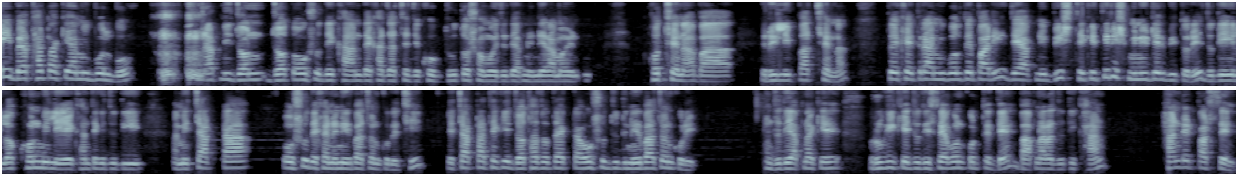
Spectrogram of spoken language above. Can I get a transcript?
এই ব্যথাটাকে আমি বলব আপনি যত ওষুধে খান, দেখা যাচ্ছে যে খুব দ্রুত সময় যদি আপনি নিরাময় হচ্ছে না বা রিলিফ পাচ্ছেন না, তো এক্ষেত্রে আমি বলতে পারি যে আপনি বিশ থেকে তিরিশ মিনিটের ভিতরে যদি এই লক্ষণ মিলিয়ে এখান থেকে যদি আমি চারটা ওষুধ এখানে নির্বাচন করেছি এই চারটা থেকে যথাযথ একটা ওষুধ যদি নির্বাচন করি, যদি আপনাকে রুগীকে যদি সেবন করতে দেন বা আপনারা যদি খান, হান্ড্রেড পার্সেন্ট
